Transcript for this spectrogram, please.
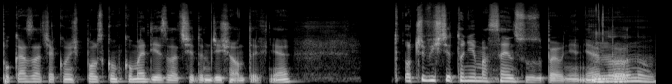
pokazać jakąś polską komedię z lat 70., nie? oczywiście to nie ma sensu zupełnie, nie? No, Bo no.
